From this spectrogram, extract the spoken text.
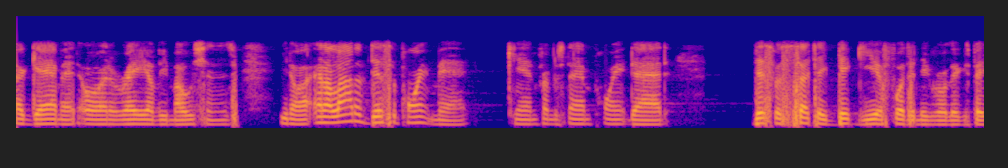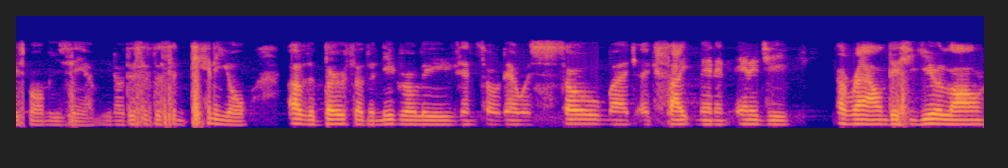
a gamut or an array of emotions, you know, and a lot of disappointment, Ken, from the standpoint that this was such a big year for the Negro Leagues Baseball Museum. You know, this is the centennial of the birth of the Negro Leagues, and so there was so much excitement and energy around this year-long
